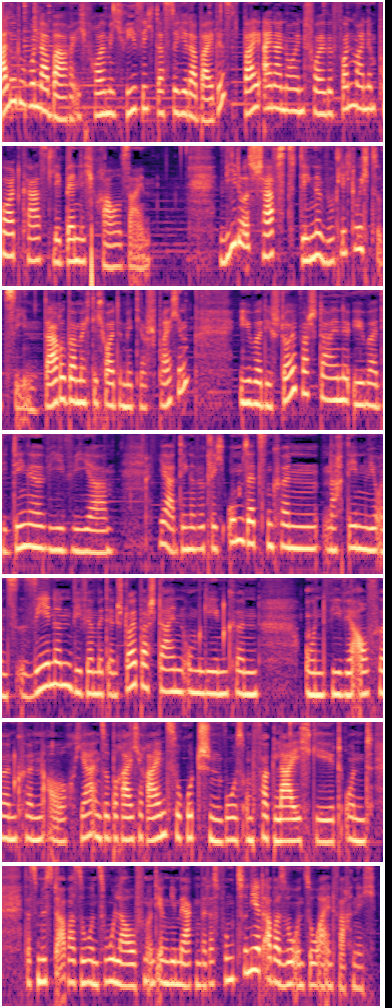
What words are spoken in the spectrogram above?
Hallo du Wunderbare, ich freue mich riesig, dass du hier dabei bist bei einer neuen Folge von meinem Podcast Lebendig Frau sein. Wie du es schaffst, Dinge wirklich durchzuziehen. Darüber möchte ich heute mit dir sprechen. Über die Stolpersteine, über die Dinge, wie wir ja, Dinge wirklich umsetzen können, nach denen wir uns sehnen, wie wir mit den Stolpersteinen umgehen können und wie wir aufhören können, auch ja in so Bereiche reinzurutschen, wo es um Vergleich geht und das müsste aber so und so laufen und irgendwie merken wir, das funktioniert aber so und so einfach nicht.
